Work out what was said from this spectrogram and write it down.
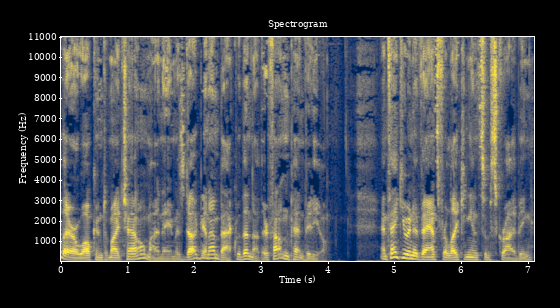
Hello there, welcome to my channel. My name is Doug and I'm back with another fountain pen video. And thank you in advance for liking and subscribing,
